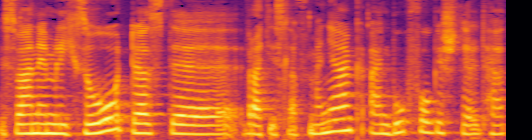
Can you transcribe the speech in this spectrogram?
Es war nämlich so, dass der Vratislav Maniak ein Buch vorgestellt hat,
